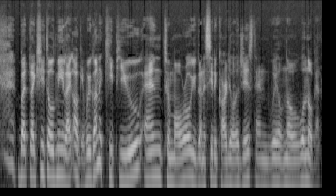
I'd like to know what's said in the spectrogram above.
but like she told me, like, "Okay, we're gonna keep you, and tomorrow you're gonna see the cardiologist, and we'll know we'll know better."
